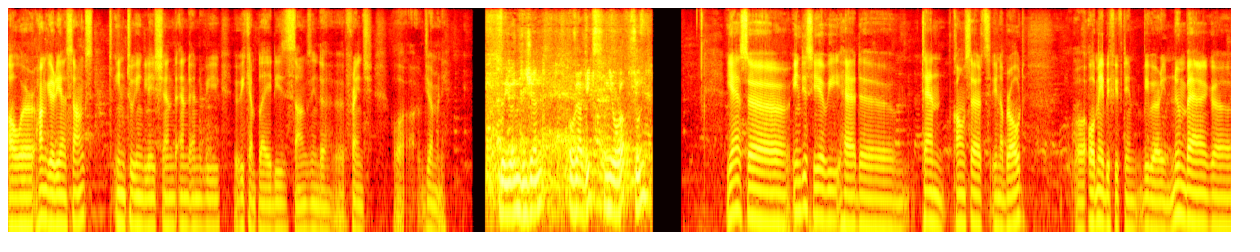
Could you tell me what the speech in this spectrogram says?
our Hungarian songs into English, and, and, and we we can play these songs in the uh, French or Germany. Do you envision other gigs in Europe soon? Yes, uh, in this year we had uh, 10 concerts in abroad, or, maybe 15. We were in Nuremberg, uh, uh,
